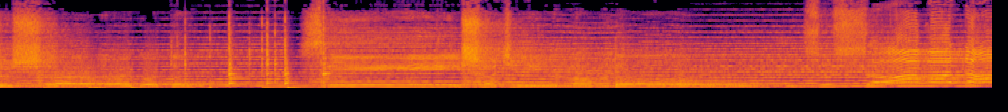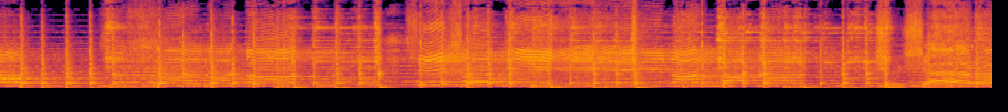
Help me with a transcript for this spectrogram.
সুস্বাগত। শ্রী সচিনন্দ। সুস্বাগত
